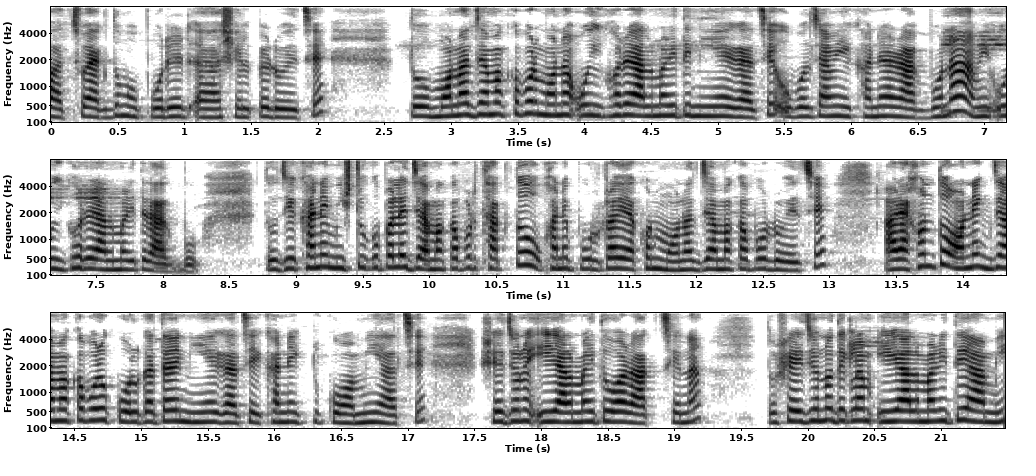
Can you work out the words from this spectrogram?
পাচ্ছ, একদম ওপরের শেল্পে রয়েছে। তো মনার জামা কাপড় মনা ওই ঘরে আলমারিতে নিয়ে গেছে। ও বলছে, আমি এখানে আর রাখব না, আমি ওই ঘরের আলমারিতে রাখব। তো যেখানে মিষ্টু গোপালের জামা কাপড় থাকতো, ওখানে পুরোটাই এখন মনার জামা কাপড় রয়েছে। আর এখন তো অনেক জামা কাপড়ও কলকাতায় নিয়ে গেছে, এখানে একটু কমই আছে। সেজন্য এই আলমারিতেও আর রাখছে না। তো সেই জন্য দেখলাম, এই আলমারিতে আমি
